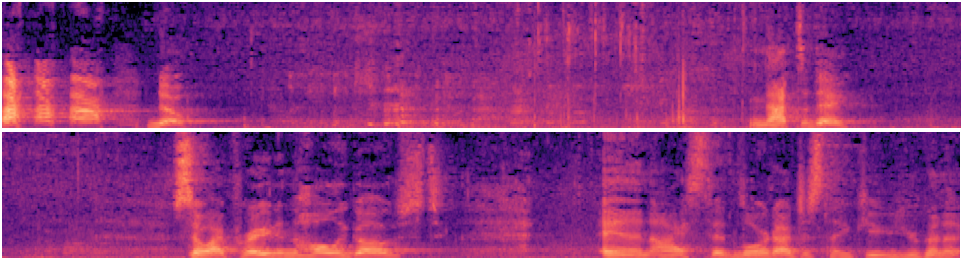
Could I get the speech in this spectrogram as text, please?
no. Not today. So I prayed in the Holy Ghost. And I said, Lord, I just thank you. You're going to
